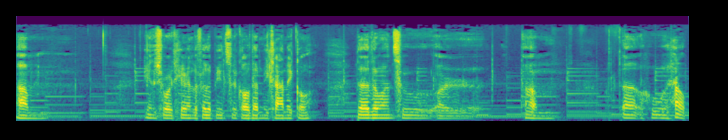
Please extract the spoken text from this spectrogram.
Um in short here in the Philippines we call them mechanical. They're the ones who are um uh, who help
